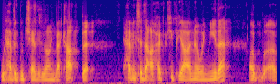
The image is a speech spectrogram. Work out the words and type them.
would have a good chance of going back up. But having said that, I hope QPR are nowhere near that. I, uh,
